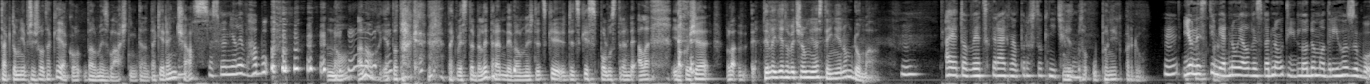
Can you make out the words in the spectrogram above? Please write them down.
tak to mě přišlo taky jako velmi zvláštní, ten tak jeden čas. To jsme měli v hubu. No, ano, je to tak. Tak vy jste byli trendy velmi vždycky, vždycky spolu s trendy, ale jakože ty lidi to většinou měli stejně jenom doma. Hmm. A je to věc, která je naprosto k ničemu. Je to úplně k prdu. Hmm. Jony s tím jednou jel vyzvednout jídlo do modrýho zubu.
